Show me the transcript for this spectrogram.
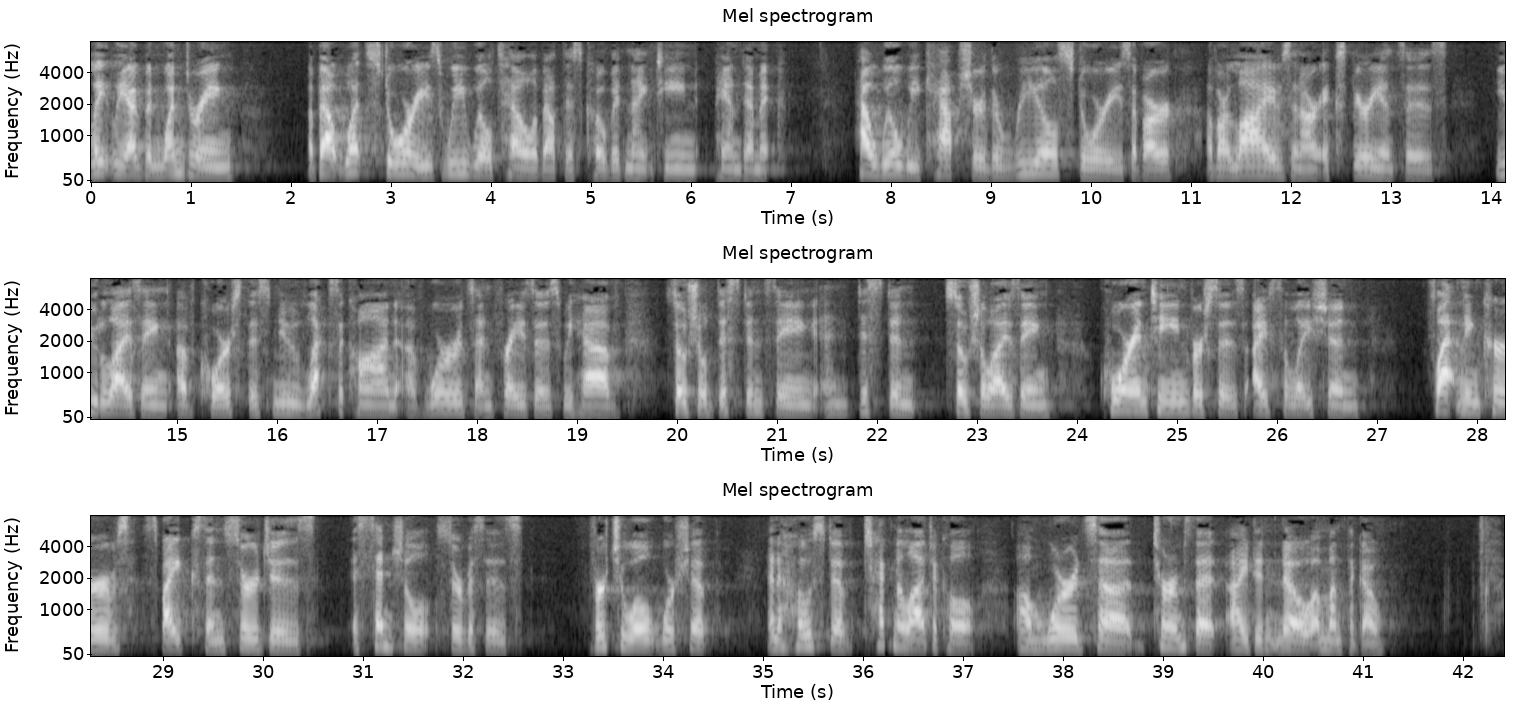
Lately, I've been wondering about what stories we will tell about this COVID 19 pandemic. How will we capture the real stories of our, of our lives and our experiences, utilizing, of course, this new lexicon of words and phrases we have social distancing and distant socializing, quarantine versus isolation flattening curves, spikes and surges, essential services, virtual worship, and a host of technological um, words, uh, terms that I didn't know a month ago.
